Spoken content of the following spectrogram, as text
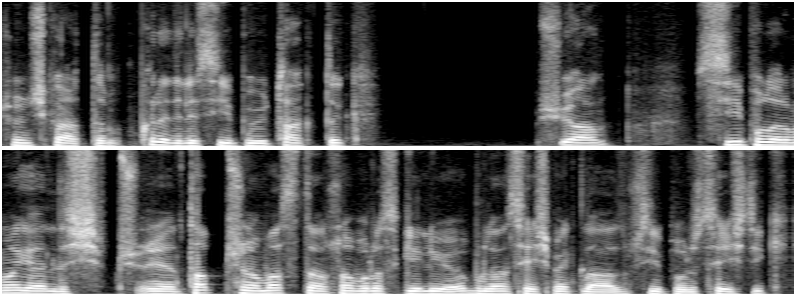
Şunu çıkarttım. Kredili CPU'yu taktık. Şu an CPU'larıma geldi. Şu- Yani tab tuşuna bastıktan sonra burası geliyor. Buradan seçmek lazım. CPU'ları seçtik.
